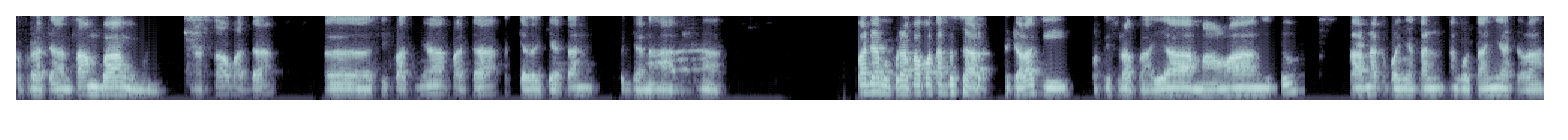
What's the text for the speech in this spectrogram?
keberadaan tambang atau pada eh, sifatnya pada kegiatan-kegiatan pendanaan. Nah, pada beberapa kota besar beda lagi seperti Surabaya, Malang itu karena kebanyakan anggotanya adalah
